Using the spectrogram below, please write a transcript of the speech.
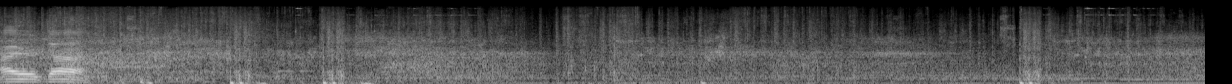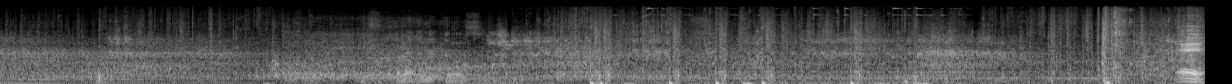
Alter. Voller Umkurs. Ey.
